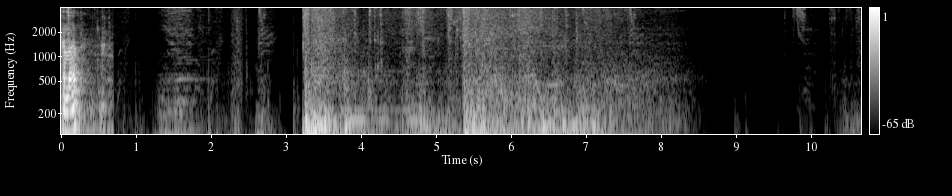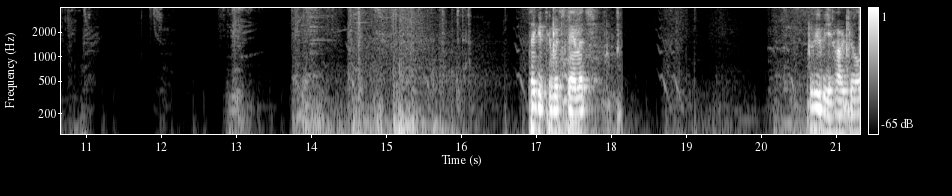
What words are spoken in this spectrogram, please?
Come up. Taking too much damage. This is gonna be a hard duel.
